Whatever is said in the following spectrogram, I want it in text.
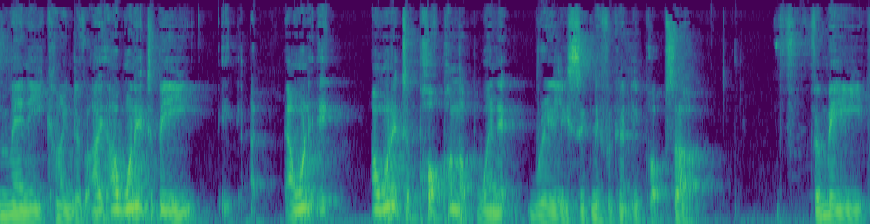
many kind of. I, I want it to be. I want it. I want it to pop up when it really significantly pops up for me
